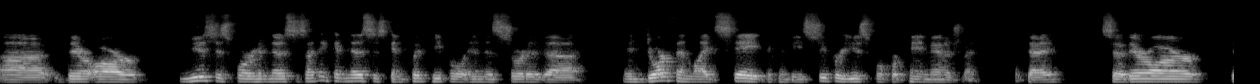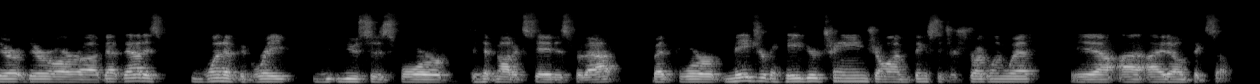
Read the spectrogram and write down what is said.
uh, there are uses for hypnosis. I think hypnosis can put people in this sort of uh, endorphin-like state that can be super useful for pain management. Okay, so there are there there are uh, that that is one of the great uses for the hypnotic state is for that. But for major behavior change on things that you're struggling with, Yeah, I, I don't think so.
